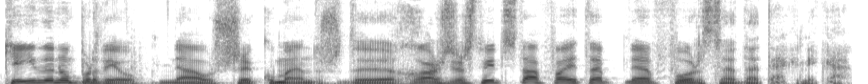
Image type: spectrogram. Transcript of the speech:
que ainda não perdeu aos comandos de Roger Smith. Está feita a força da técnica.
